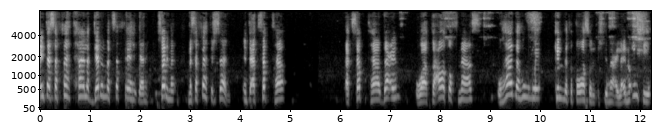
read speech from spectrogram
أنت سفهت حالك قبل ما تسفه يعني سوري ما سفهتش سالي. أنت أكسبتها أكسبتها دعم وتعاطف ناس وهذا هو كلمه التواصل الاجتماعي. لأنه أنت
